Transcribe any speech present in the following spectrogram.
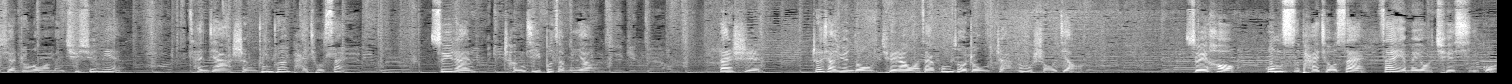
选中了我们去训练，参加省中专排球赛。虽然成绩不怎么样。但是，这项运动却让我在工作中崭露手脚。随后，公司排球赛再也没有缺席过，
